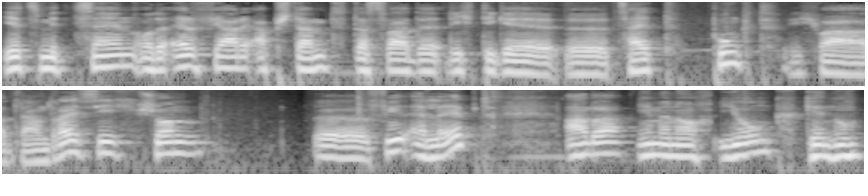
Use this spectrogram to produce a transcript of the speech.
jetzt mit 10 oder 11 Jahre Abstand, das war der richtige äh, Zeitpunkt. Ich war 33, schon äh, viel erlebt, aber immer noch jung genug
